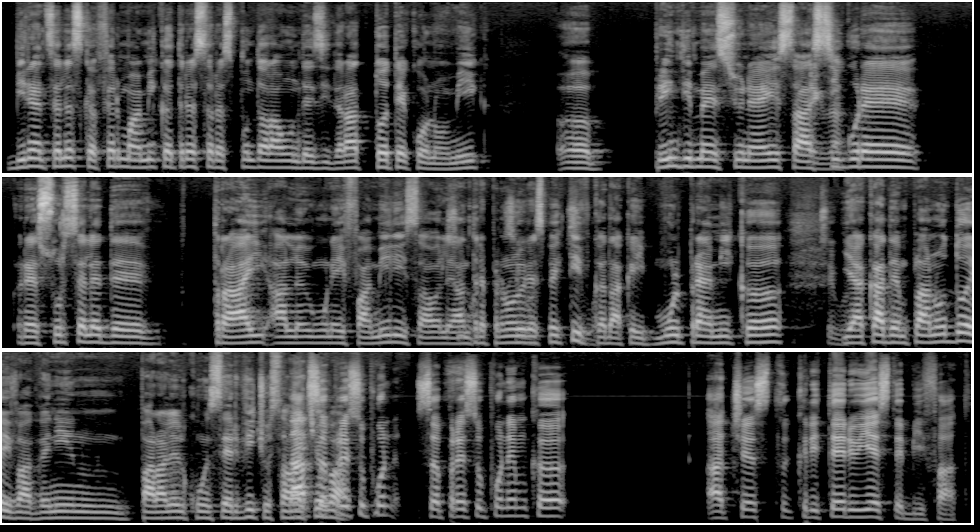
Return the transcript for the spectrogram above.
bineînțeles că ferma mică trebuie să răspundă la un deziderat tot economic, uh, prin dimensiunea ei să exact. asigure exact. resursele de trai ale unei familii sau ale sigur, antreprenorului sigur, respectiv. Sigur. Că dacă e mult prea mică, sigur. ea cade în planul 2, va veni în paralel cu un serviciu sau Dar ceva. Să, presupun, să presupunem că acest criteriu este bifat.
